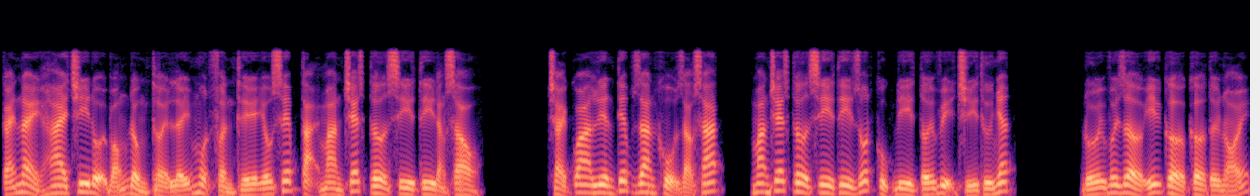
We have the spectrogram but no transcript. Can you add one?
cái này hai chi đội bóng đồng thời lấy một phần thế yếu xếp tại Manchester City đằng sau. Trải qua liên tiếp gian khổ rào sát, Manchester City rốt cục đi tới vị trí thứ nhất. Đối với giờ y cờ cờ tới nói,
